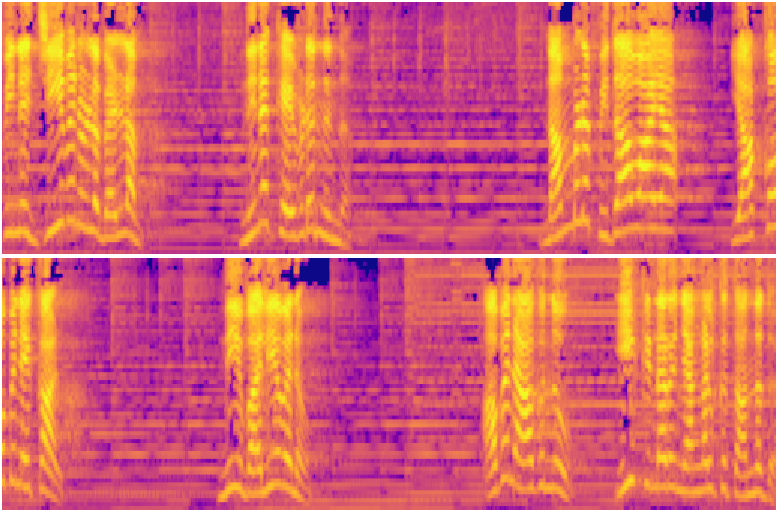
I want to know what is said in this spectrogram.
പിന്നെ ജീവനുള്ള വെള്ളം നിനക്കെവിടെ നിന്ന്? നമ്മുടെ പിതാവായ യാക്കോബിനേക്കാൾ നീ വലിയവനോ? അവനാകുന്നു ഈ കിണറ് ഞങ്ങൾക്ക് തന്നത്.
